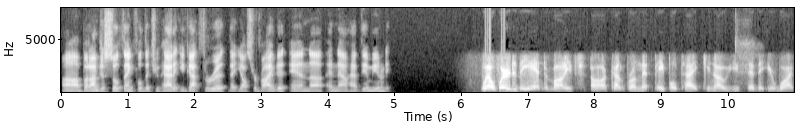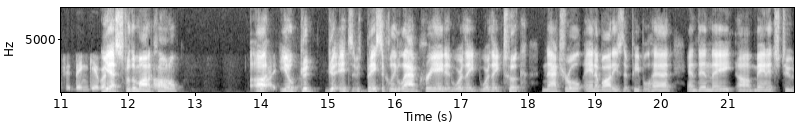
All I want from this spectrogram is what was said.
Uh, but I'm just so thankful that you had it, you got through it, that y'all survived it, and uh, and now have the immunity. Well, where do the antibodies uh, come from that people take? You know, you said that your wife had been given. Yes, for the monoclonal. Uh, uh, right. You know, good, good. It's basically lab created, where they where they took natural antibodies that people had, and then they uh, managed to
